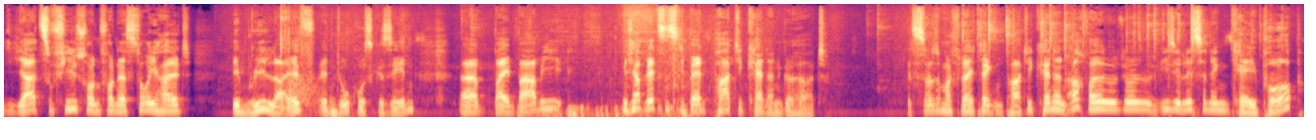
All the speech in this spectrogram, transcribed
ja, zu viel schon von der Story halt im Real Life in Dokus gesehen. Äh, bei Barbie, ich habe letztens die Band Party Cannon gehört. Jetzt sollte man vielleicht denken, Party Cannon, ach, weil äh, easy listening, K-Pop.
